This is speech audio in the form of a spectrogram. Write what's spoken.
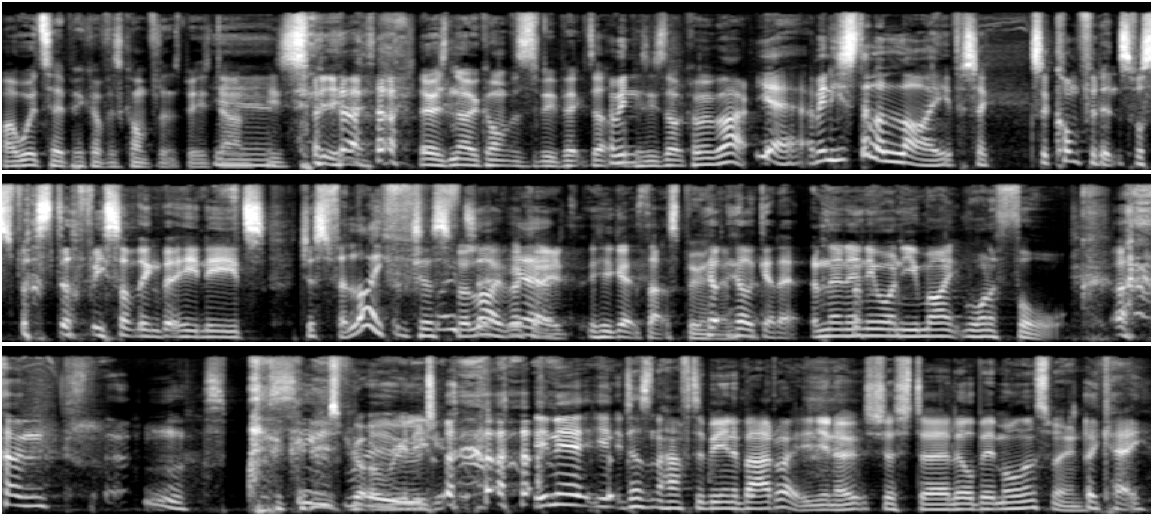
I would say pick up his confidence, but he's done. Yeah. He's there is no confidence to be picked up I mean- because he's not coming back. Yeah, I mean he's still alive, so so confidence will still be something that he needs just for life. Just for it? life. Yeah. Okay, he gets that spoon. He'll, he'll get it. and then anyone you might want a fork. Um, mm, seems You've got a rude. really good, in it. It doesn't have to be in a bad way. You know, it's just a little bit more than a spoon. okay,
